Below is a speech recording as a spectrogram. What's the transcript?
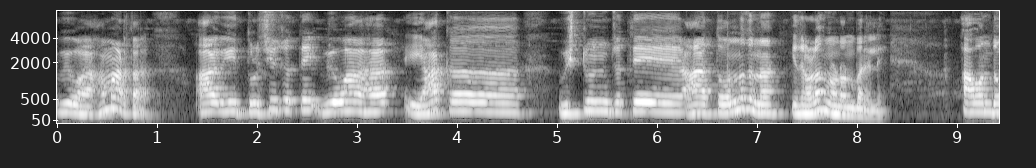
ವಿವಾಹ ಮಾಡ್ತಾರೆ. ಆ ಈ ತುಳಸಿ ಜೊತೆ ವಿವಾಹ ಯಾಕೆ ವಿಷ್ಣುವಿನ ಜೊತೆ ಆಯ್ತು ಅನ್ನೋದನ್ನು ಇದರೊಳಗೆ ನೋಡೋಣ ಬರೀಲಿ. ಆ ಒಂದು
